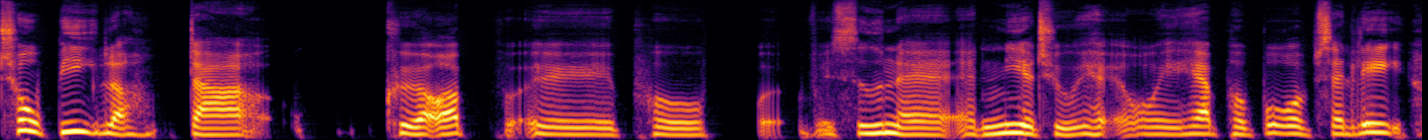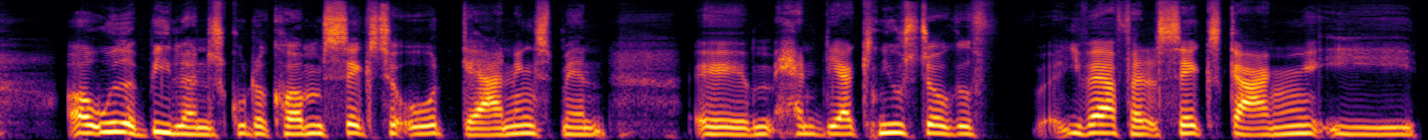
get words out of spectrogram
to biler, der kører op øh, på øh, ved siden af, af den 29-årige her på Borups Allé, og ud af bilerne skulle der komme 6-8 gerningsmænd. Øh, han bliver knivstukket i hvert fald seks gange i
